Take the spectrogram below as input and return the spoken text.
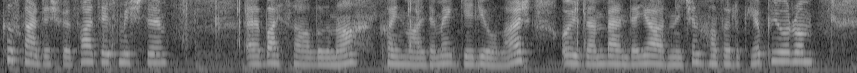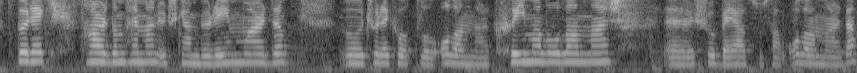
kız kardeş vefat etmişti. Ee, başsağlığına kayınvalideme geliyorlar. O yüzden ben de yarın için hazırlık yapıyorum. Börek sardım. Hemen üçgen böreğim vardı. Ee, Çörek otlu olanlar, kıymalı olanlar, e, şu beyaz susam olanlar da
